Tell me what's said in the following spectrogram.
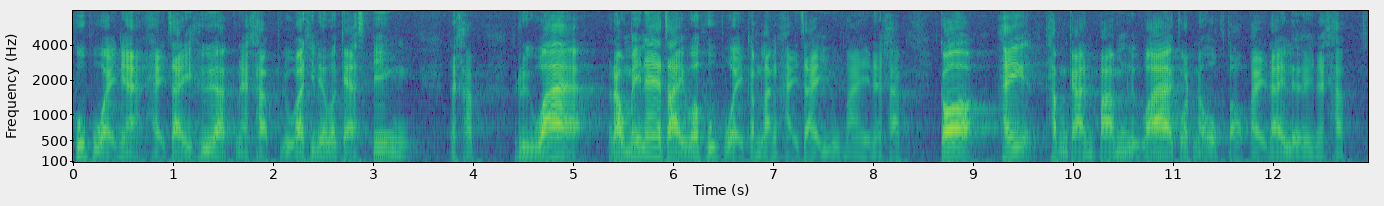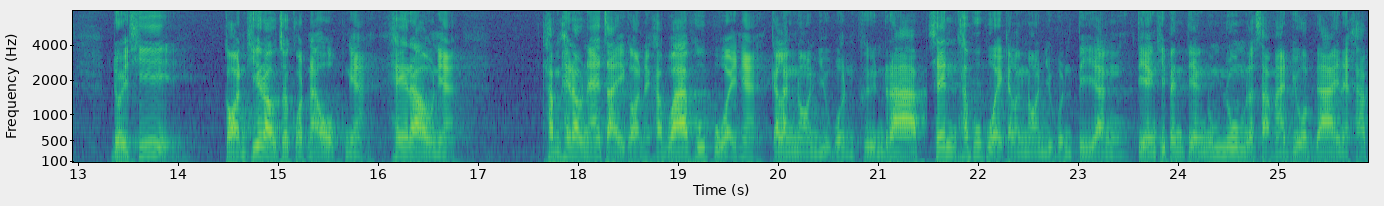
ผู้ป่วยเนี่ยหายใจเฮือกนะครับ หรือว่าที่เรียกว่า gasping นะครับ หรือว่าเราไม่แน่ใจว่าผู้ป่วยกำลังหายใจอยู่ไหมนะครับ ก็ให้ทำการปั๊มหรือว่ากดหน้าอกต่อไปได้เลยนะครับ โดยที่ก่อนที่เราจะกดหน้าอกเนี่ยให้เราเนี่ยทำให้เราแน่ใจก่อนนะครับว่าผู้ป่วยเนี่ยกำลังนอนอยู่บนพื้นราบ เช่น ถ้าผู้ป่วยกำลังนอนอยู่บนเตียง เตียงที่เป็นเตียงนุ่มๆแล้วสามารถยวบได้นะครับ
